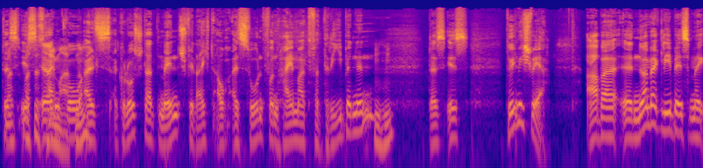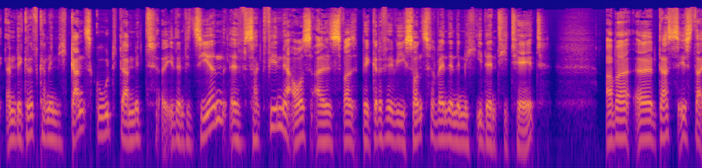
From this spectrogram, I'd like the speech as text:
Das was, was ist, ist, irgendwo Heimat, ne? als Großstadtmensch, vielleicht auch als Sohn von Heimatvertriebenen. Mhm. Das ist tue ich mich schwer. Aber äh, Nürnberg-Liebe ist ein Begriff, kann ich mich ganz gut damit äh, identifizieren. Es sagt viel mehr aus als was Begriffe, wie ich sonst verwende, nämlich Identität. Aber äh, das ist da,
